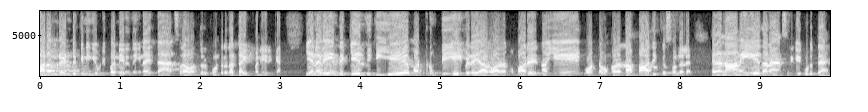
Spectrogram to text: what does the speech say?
படம் ரெண்டுக்கு நீங்க இப்படி பண்ணிருந்தீங்கன்னா இந்த ஆன்சரா வந்திருக்கும்ன்றத டைப் பண்ணிருக்கேன் எனவே இந்த கேள்விக்கு ஏ மற்றும் பி ஐ விடையாக வழங்குமாறு. நான் ஏ போட்டவங்க எல்லாம் பாதிக்க சொல்லல. ஏன்னா நானே ஏ தானே ஆன்சருக்கு கொடுத்தேன்.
